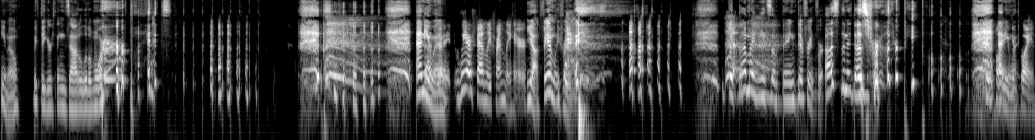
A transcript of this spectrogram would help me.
you know, we figure things out a little more. but anyway, right. we are family friendly here Yeah, family friendly. but that might mean something different for us than it does for other people. Good point, anyway, good point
